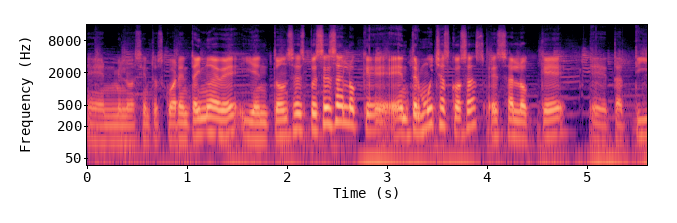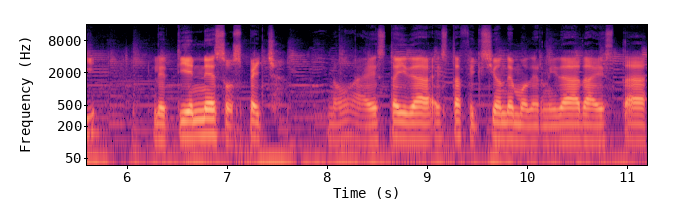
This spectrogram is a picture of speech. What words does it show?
en 1949, y entonces, pues es a lo que, entre muchas cosas, es a lo que eh, Tati le tiene sospecha, ¿no? A esta idea, esta ficción de modernidad, a esta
